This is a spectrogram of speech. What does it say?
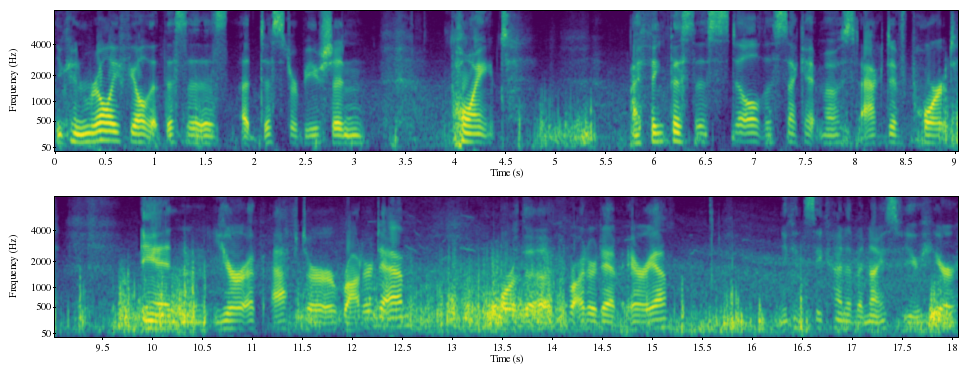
you can really feel that this is a distribution point. I think this is still the second most active port in Europe after Rotterdam or the Rotterdam area. You can see kind of a nice view here.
